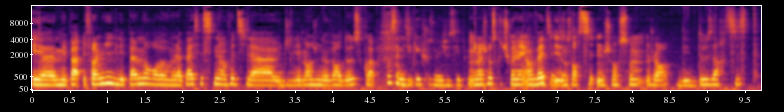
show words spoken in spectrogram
Et, euh, mais pas, enfin, lui, il est pas mort, euh, on l'a pas assassiné. En fait, il, a, il est mort d'une overdose, quoi. Ça me dit quelque chose, mais je sais plus. Ouais, je pense que tu connais. En fait, ils ont sorti une chanson, genre, des deux artistes.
